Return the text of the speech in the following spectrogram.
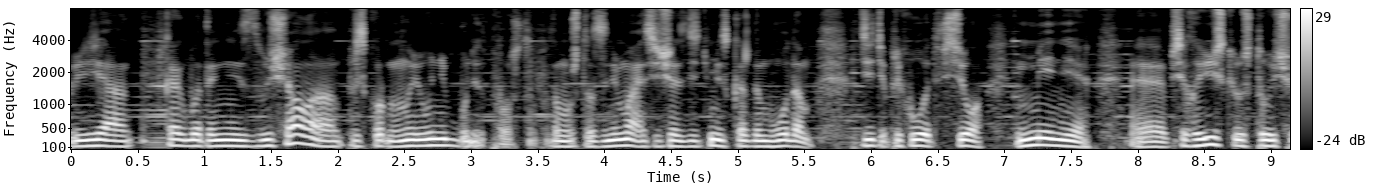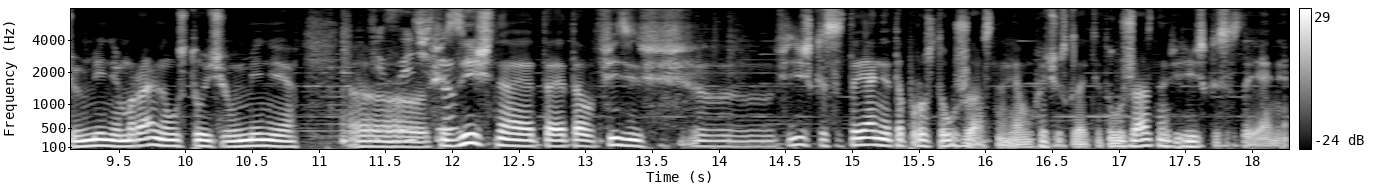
я, как бы это ни звучало прискорбно, но его не будет просто, потому что занимаясь сейчас с детьми с каждым годом, дети приходят все менее э, психологически устойчивы, менее морально устойчивы, менее э, Физично. физично, это, это физи- ф- физическое состояние, это просто ужасно, я вам хочу сказать, это ужасное физическое состояние.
